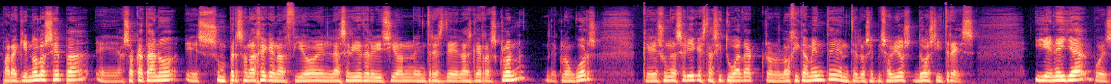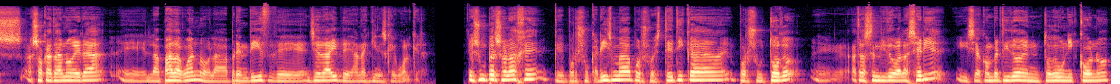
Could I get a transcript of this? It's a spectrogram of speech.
Para quien no lo sepa, eh, Ahsoka Tano es un personaje que nació en la serie de televisión en 3D Las Guerras Clon, de Clone Wars, que es una serie que está situada cronológicamente entre los episodios 2 y 3 y en ella, pues Ahsoka Tano era eh, la Padawan o la aprendiz de Jedi de Anakin Skywalker. Es un personaje que por su carisma, por su estética, por su todo, eh, ha trascendido a la serie y se ha convertido en todo un icono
